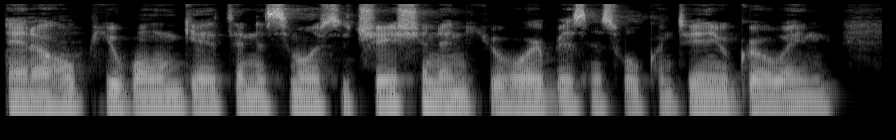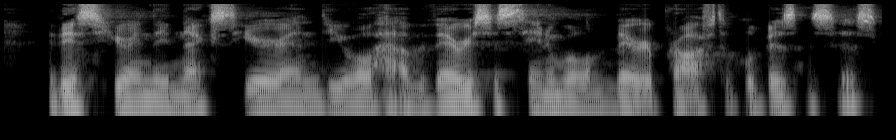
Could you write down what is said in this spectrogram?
and I hope you won't get in a similar situation and your business will continue growing this year and the next year and you will have very sustainable and very profitable businesses.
